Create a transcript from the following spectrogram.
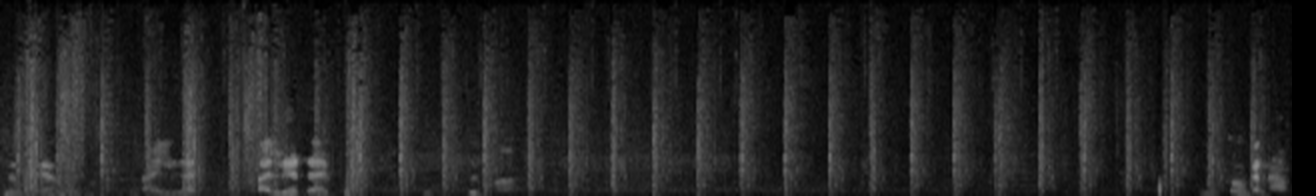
เลือดแก้วสายเลือดสายเลือดได้ปุ๊บปุ๊บขึ้นมานี่ก็กระหน่ำ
